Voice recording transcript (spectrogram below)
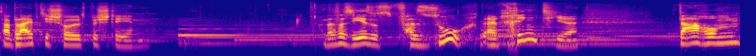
Da bleibt die Schuld bestehen. Und das, was Jesus versucht, er ringt hier darum,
